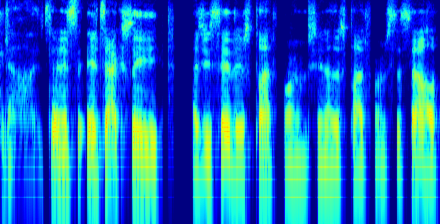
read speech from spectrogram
you know it's and it's it's actually as you say there's platforms you know there's platforms to sell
